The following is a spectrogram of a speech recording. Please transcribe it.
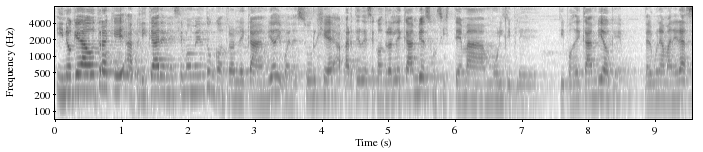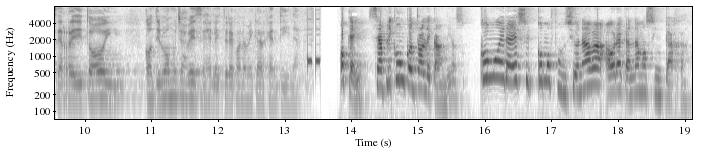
y no queda otra que aplicar en ese momento un control de cambio y bueno, surge a partir de ese control de cambio es un sistema múltiple de tipos de cambio que de alguna manera se reeditó y continuó muchas veces en la historia económica argentina. Ok, se aplicó un control de cambios. ¿Cómo era eso y cómo funcionaba ahora que andamos sin caja?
